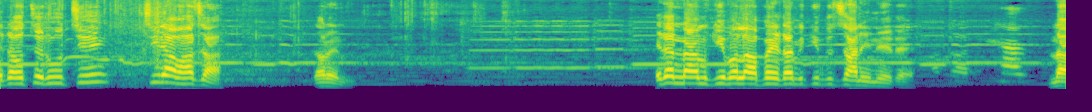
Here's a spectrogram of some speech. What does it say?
এটা হচ্ছে রুচি চিরা ভাজা ধরেন এটার নাম কি বলে আপা? এটা আমি কিন্তু জানি না এটা। না,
